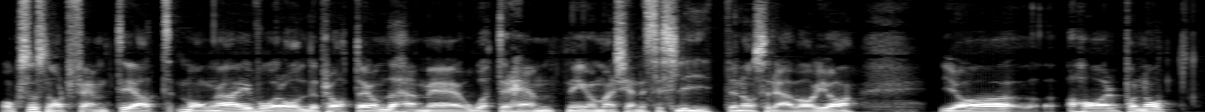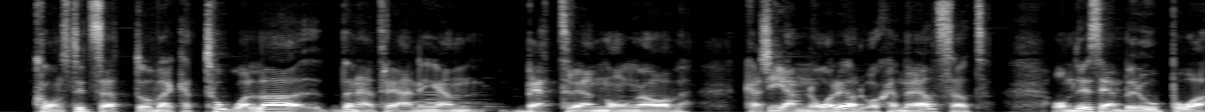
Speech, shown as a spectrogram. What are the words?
också snart 50, att många i vår ålder pratar ju om det här med återhämtning och man känner sig sliten och sådär. Och jag, jag har på något konstigt sätt då verkat tåla den här träningen bättre än många av kanske jämnåriga då generellt sett. Om det sen beror på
